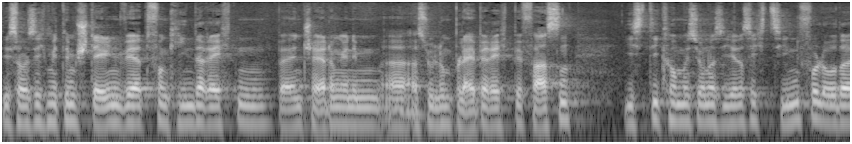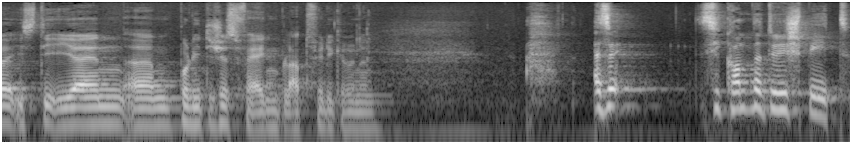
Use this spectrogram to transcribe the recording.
die soll sich mit dem Stellenwert von Kinderrechten bei Entscheidungen im äh, Asyl- und Bleiberecht befassen. Ist die Kommission aus Ihrer Sicht sinnvoll oder ist die eher ein ähm, politisches Feigenblatt für die Grünen? Also sie kommt natürlich spät.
